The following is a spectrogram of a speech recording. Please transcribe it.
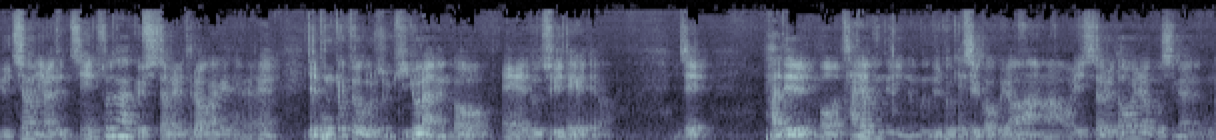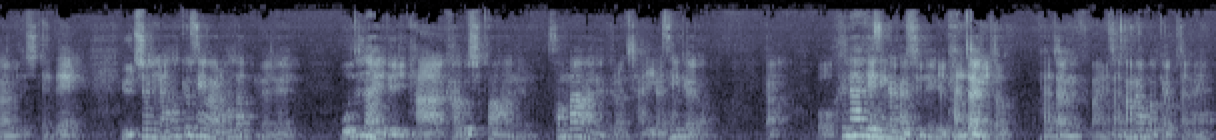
유치원이라든지 초등학교 시절에 들어가게 되면은 이제 본격적으로 좀 비교라는 거에 노출이 되게 돼요. 이제 다들 뭐 자녀분들이 있는 분들도 계실 거고요. 아마 어린 시절을 떠올려 보시면 공감이 되실 텐데 유치원이나 학교 생활을 하다 보면은 모든 아이들이 다 가고 싶어하는 선망하는 그런 자리가 생겨요. 그러니까 뭐 흔하게 생각할 수 있는 게 반장이죠. 반장은 그 반에 딱 한 명밖에 없잖아요.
